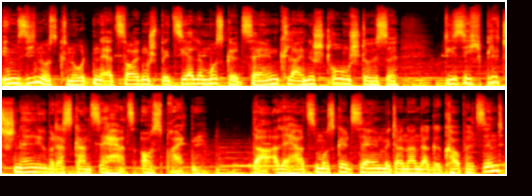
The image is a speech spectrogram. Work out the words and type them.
Im Sinusknoten erzeugen spezielle Muskelzellen kleine Stromstöße, die sich blitzschnell über das ganze Herz ausbreiten. Da alle Herzmuskelzellen miteinander gekoppelt sind,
